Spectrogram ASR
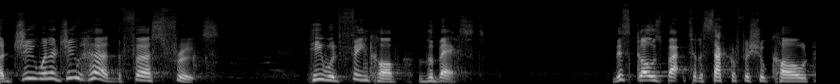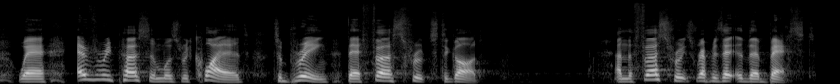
a Jew, when a Jew heard the first fruits, he would think of the best. This goes back to the sacrificial code where every person was required to bring their first fruits to God. And the first fruits represented their best.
